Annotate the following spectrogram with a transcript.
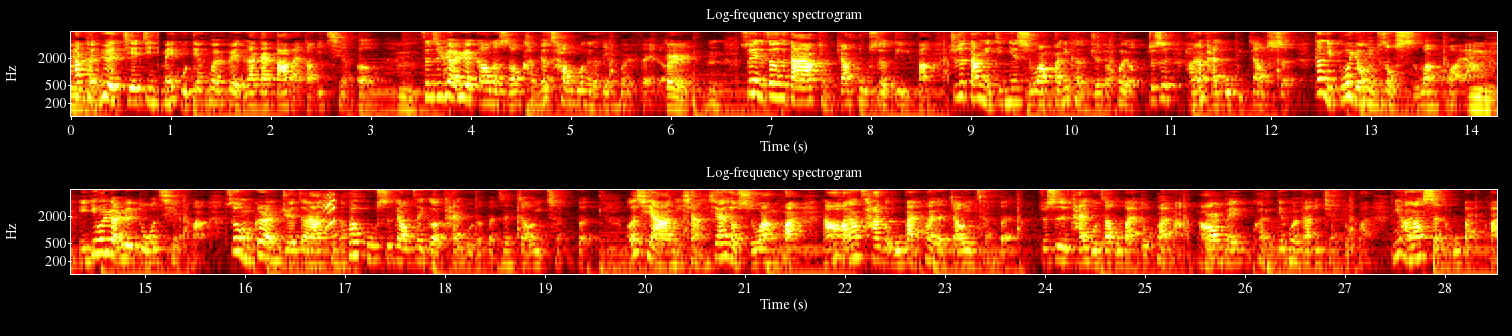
它可能越接近每股电汇费的大概八百到一千二，嗯，甚至越来越高的时候，可能就超过那个电汇费了。对，嗯，所以呢，这个是大家可能比较忽视的地方，就是当你今天十万块，你可能觉得会有，就是好像台股比较省，但你不会永远就走十万块啊，嗯，你一定会越来越多钱嘛，所以我们个人觉得啊，可能会忽视掉这个台股的本身交易成本。而且啊，你想，你现在有十万块，然后好像差个五百块的交易成本，就是台股只要五百多块嘛，然后美股可能电汇费一千多块，你好像省了五百块，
